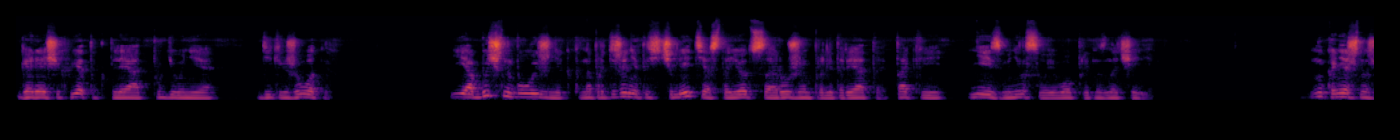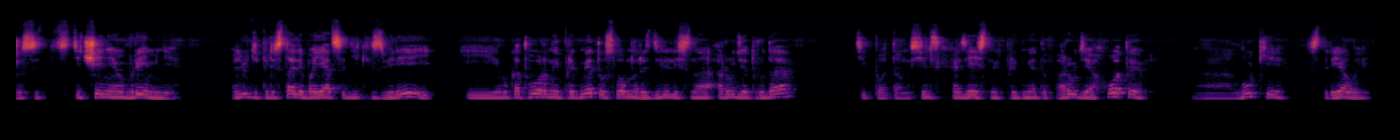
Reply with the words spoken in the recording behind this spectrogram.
горящих веток для отпугивания диких животных. И обычный булыжник на протяжении тысячелетий остается оружием пролетариата, так и не изменил своего предназначения. Ну, конечно же, с течением времени люди перестали бояться диких зверей и рукотворные предметы условно разделились на орудия труда, типа там сельскохозяйственных предметов, орудия охоты, а, луки, стрелы,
